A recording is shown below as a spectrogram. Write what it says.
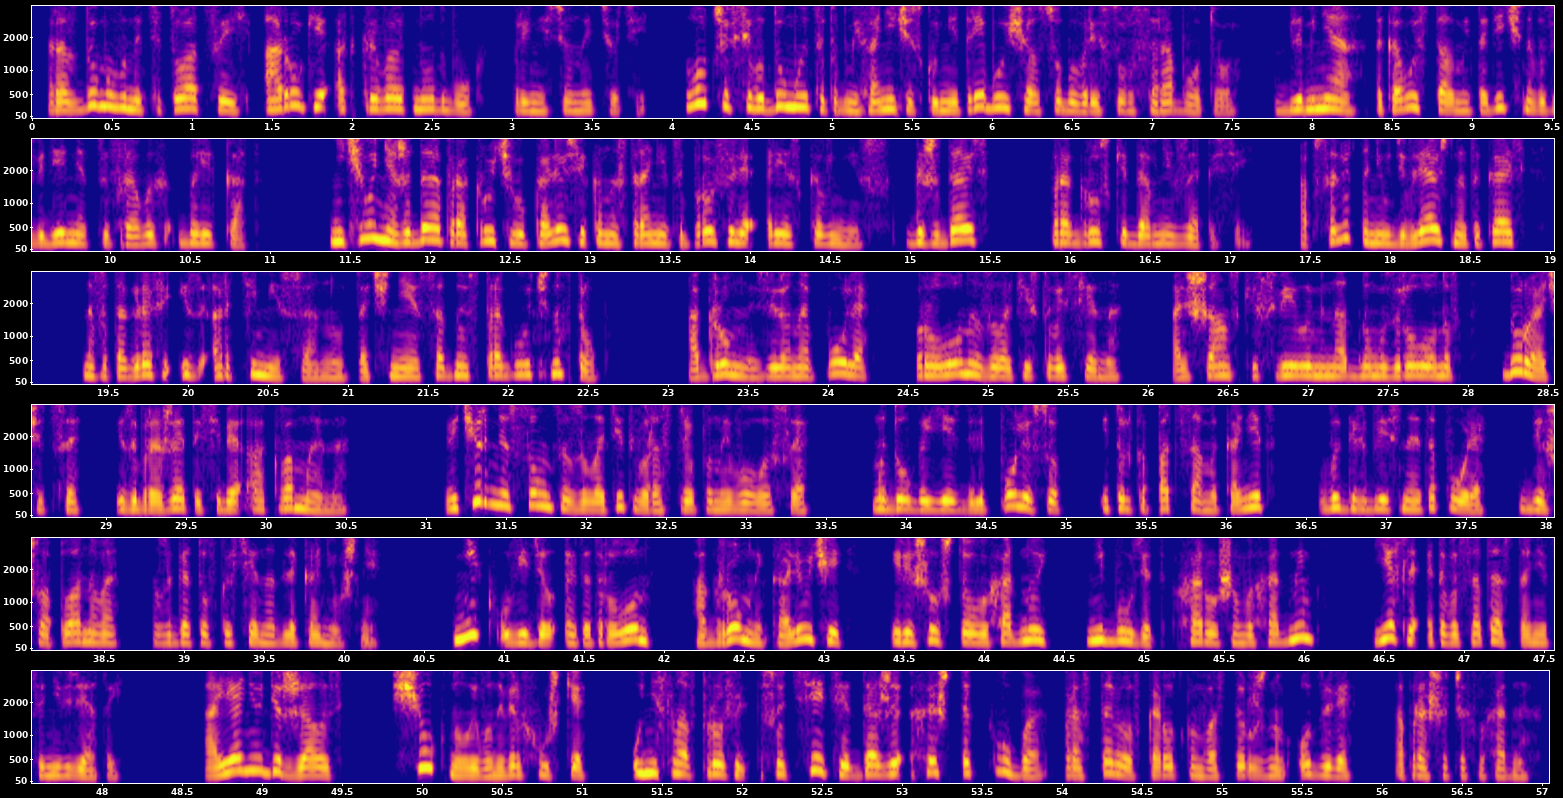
Раздумываю над ситуацией, а руки открывают ноутбук, принесенный тетей. Лучше всего думается под механическую, не требующую особого ресурса работу. Для меня таковой стало методичное возведение цифровых баррикад. Ничего не ожидая, прокручиваю колесико на странице профиля резко вниз. Дожидаюсь прогрузки давних записей. Абсолютно не удивляюсь, натыкаясь на фотографии из Артемиса, ну, точнее, с одной из прогулочных троп. Огромное зеленое поле, рулоны золотистого сена. Альшанский с вилами на одном из рулонов дурачится, изображает из себя Аквамена. Вечернее солнце золотит его растрепанные волосы, мы долго ездили по лесу и только под самый конец выгреблись на это поле, где шла плановая заготовка сена для конюшни. Ник увидел этот рулон, огромный, колючий, и решил, что выходной не будет хорошим выходным, если эта высота останется невзятой. А я не удержалась, щелкнула его на верхушке, унесла в профиль соцсети, даже хэштег клуба проставила в коротком восторженном отзыве о прошедших выходных.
